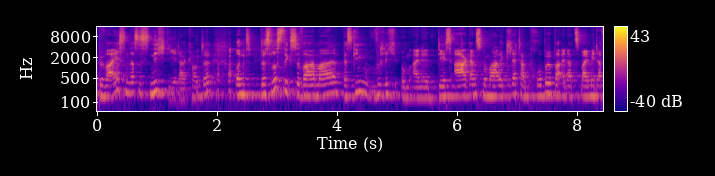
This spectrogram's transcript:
beweisen, dass es nicht jeder konnte. Und das Lustigste war mal, es ging wirklich um eine DSA ganz normale Kletternprobe bei einer 2,50 Meter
